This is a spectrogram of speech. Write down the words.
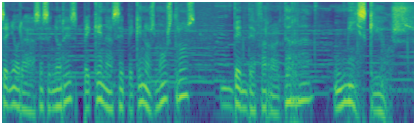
Señoras e señores, pequenas e pequenos monstruos, dende Ferrolterra, Misquios.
